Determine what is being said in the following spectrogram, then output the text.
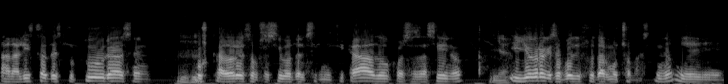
analistas de estructuras, en buscadores obsesivos del significado, cosas así, ¿no? Y yo creo que se puede disfrutar mucho más, ¿no? Y,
